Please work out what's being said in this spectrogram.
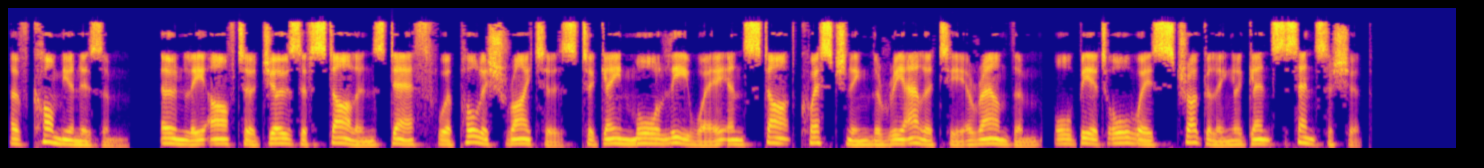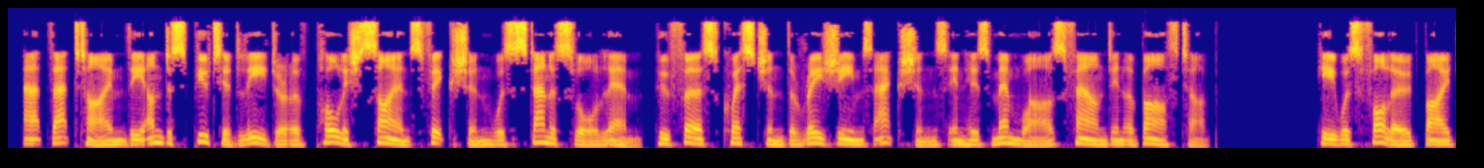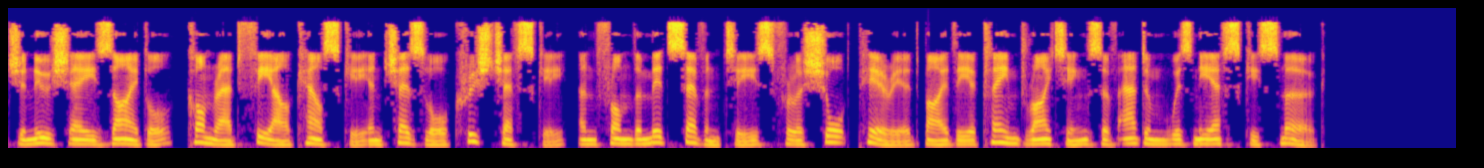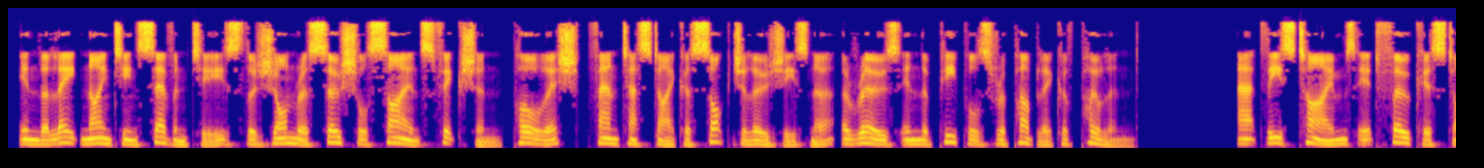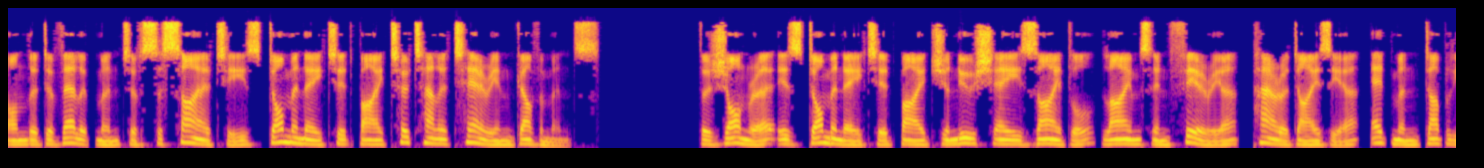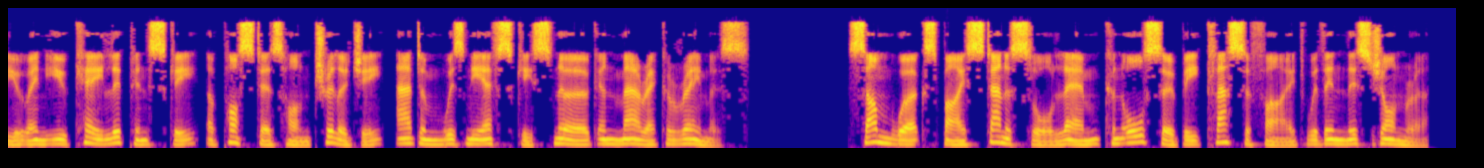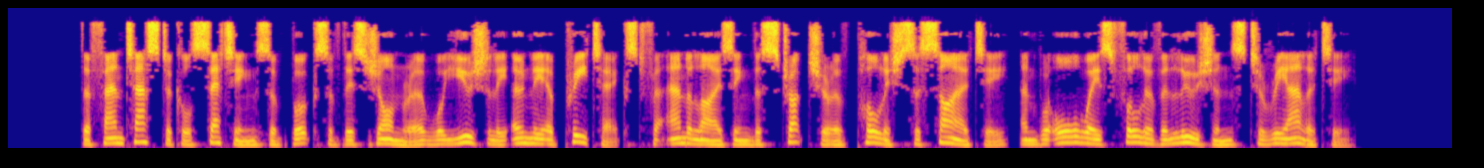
of communism. Only after Joseph Stalin's death were Polish writers to gain more leeway and start questioning the reality around them, albeit always struggling against censorship. At that time the undisputed leader of Polish science fiction was Stanislaw Lem, who first questioned the regime's actions in his memoirs found in a bathtub. He was followed by Janusz A. Zajdel, Konrad Fialkowski and Czesław Kruszewski, and from the mid-70s for a short period by the acclaimed writings of Adam Wisniewski Snerg. In the late 1970s the genre social science fiction Polish, Fantastyka Socjologiczna arose in the People's Republic of Poland. At these times it focused on the development of societies dominated by totalitarian governments. The genre is dominated by Janusz A. Zajdel Limes Inferior, Paradisia, Edmund W. Nuk Lipinski Apostezjon Trilogy, Adam Wisniewski Snerg and Marek Oramus. Some works by Stanislaw Lem can also be classified within this genre. The fantastical settings of books of this genre were usually only a pretext for analyzing the structure of Polish society, and were always full of allusions to reality.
